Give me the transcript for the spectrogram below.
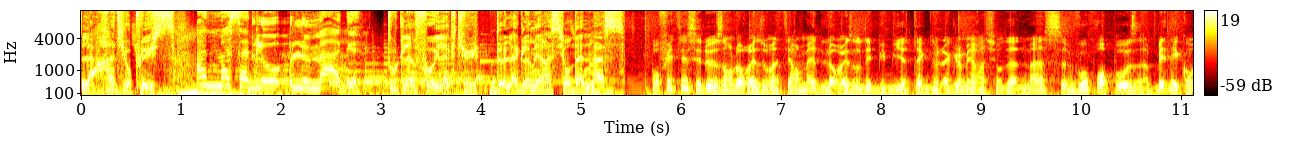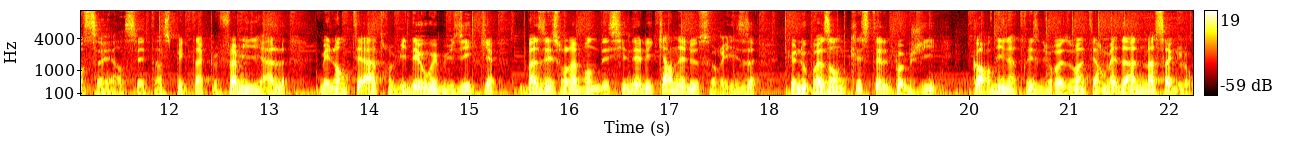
la Radio Plus. Annemasse Aglo, le MAG. Toute l'info et l'actu de l'agglomération d'Annemasse. Pour fêter ces deux ans, le réseau Intermed, le réseau des bibliothèques de l'agglomération d'Annemasse, vous propose un BD concert. C'est un spectacle familial mêlant théâtre, vidéo et musique, basé sur la bande dessinée Les Carnets de Cerises, que nous présente Christelle Popji, coordinatrice du réseau intermède à Anne-Massaglo.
